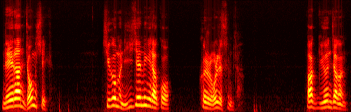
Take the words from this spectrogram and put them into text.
내란 종식, 지금은 이재명이라고 글을 올렸습니다. 박 위원장은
